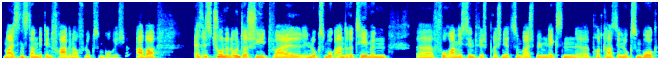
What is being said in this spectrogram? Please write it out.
meistens dann mit den Fragen auf Luxemburgisch. Aber es ist schon ein Unterschied, weil in Luxemburg andere Themen äh, vorrangig sind. Wir sprechen jetzt zum Beispiel im nächsten äh, Podcast in Luxemburg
